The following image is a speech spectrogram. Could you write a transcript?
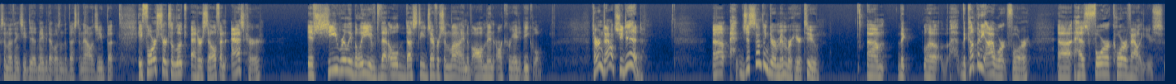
some of the things he did, maybe that wasn't the best analogy, but he forced her to look at herself and ask her if she really believed that old dusty Jefferson line of all men are created equal. Turns out she did. Uh, just something to remember here too. Um, the uh, the company I work for uh, has four core values.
